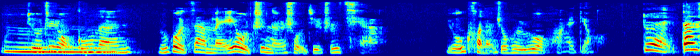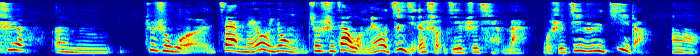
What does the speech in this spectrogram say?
嗯，就这种功能，如果在没有智能手机之前，有可能就会弱化掉。对，但是，嗯，就是我在没有用，就是在我没有自己的手机之前吧，我是记日记的，嗯。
